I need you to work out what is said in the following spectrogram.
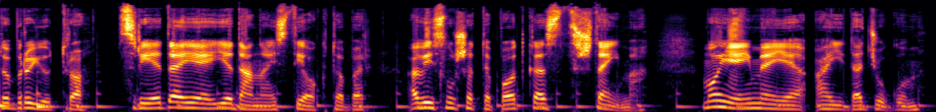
Dobro jutro. Srijeda je 11. oktobar, a vi slušate podcast Šta ima? Moje ime je Aida Đugum.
